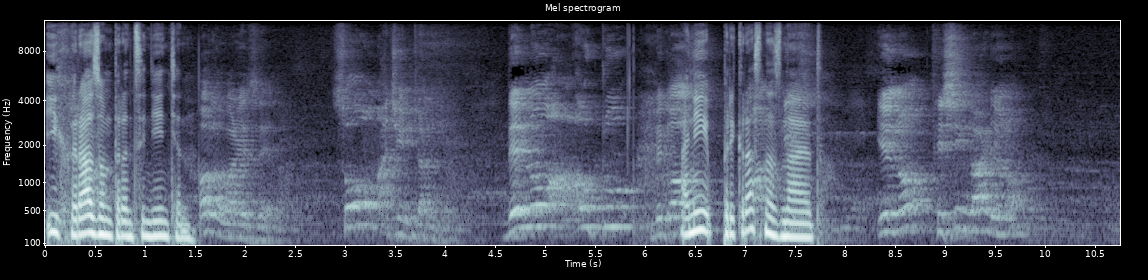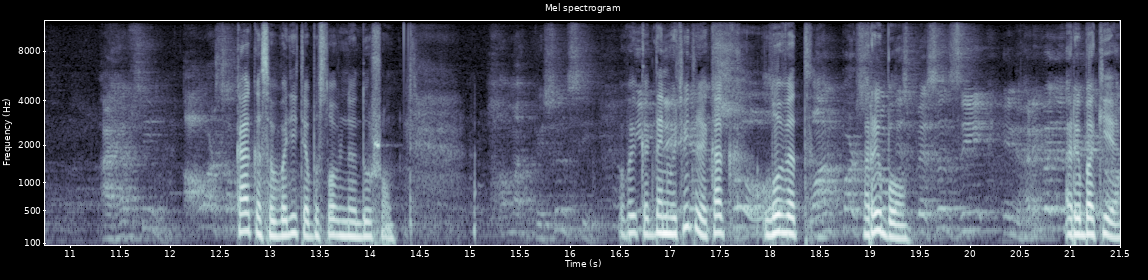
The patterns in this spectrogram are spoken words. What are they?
Их разум трансцендентен. Они прекрасно знают, как освободить обусловленную душу. Вы когда-нибудь видели, как ловят рыбу рыбаки?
